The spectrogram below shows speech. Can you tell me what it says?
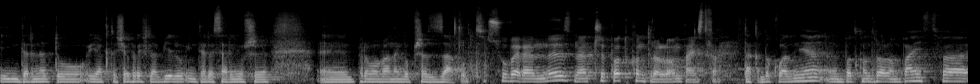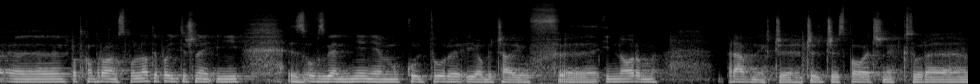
y, internetu, jak to się określa, wielu interesariuszy y, promowanego przez Zachód. Suwerenny znaczy pod kontrolą państwa. Tak, dokładnie, pod kontrolą państwa, pod kontrolą wspólnoty politycznej i z uwzględnieniem kultury i obyczajów i norm prawnych czy, czy, czy społecznych, które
